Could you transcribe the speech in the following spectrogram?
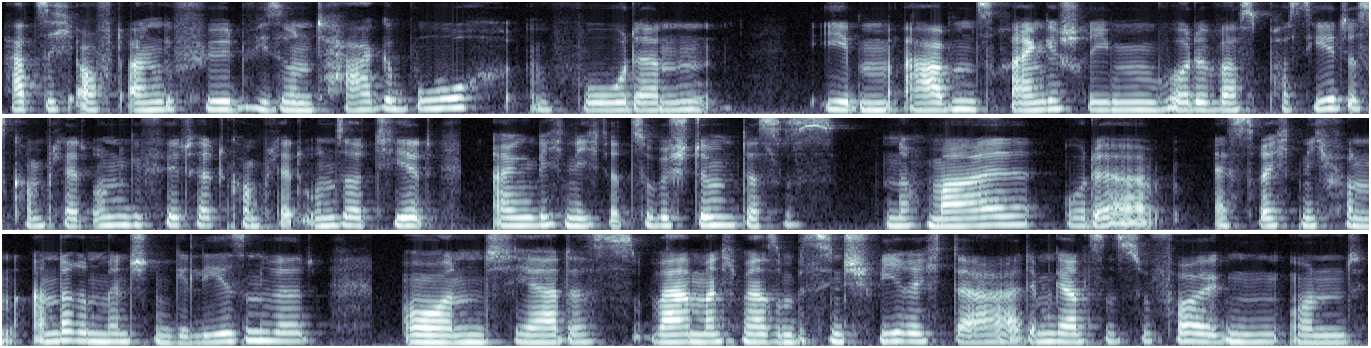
hat sich oft angefühlt wie so ein Tagebuch, wo dann eben abends reingeschrieben wurde, was passiert ist, komplett ungefiltert, komplett unsortiert, eigentlich nicht dazu bestimmt, dass es nochmal oder erst recht nicht von anderen Menschen gelesen wird. Und ja, das war manchmal so ein bisschen schwierig, da dem Ganzen zu folgen und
